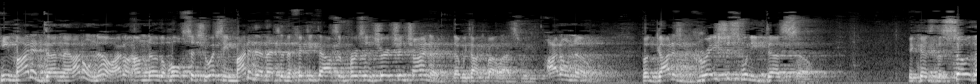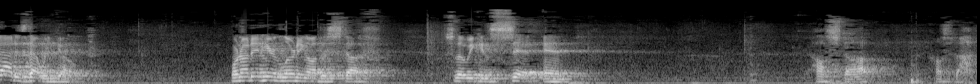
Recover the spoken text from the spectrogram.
He might have done that. I don't know. I don't, I don't know the whole situation. He might have done that to the 50,000 person church in China that we talked about last week. I don't know. But God is gracious when He does so. Because the so that is that we go. We're not in here learning all this stuff so that we can sit and. I'll stop. I'll stop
